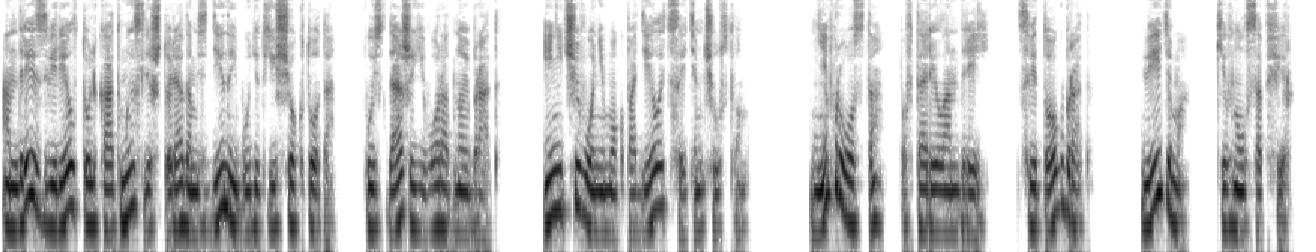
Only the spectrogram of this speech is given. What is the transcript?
Андрей зверел только от мысли, что рядом с Диной будет еще кто-то, пусть даже его родной брат, и ничего не мог поделать с этим чувством. «Непросто», — повторил Андрей. «Цветок, брат?» «Видимо», — кивнул Сапфир.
